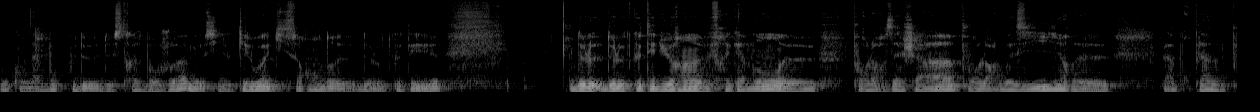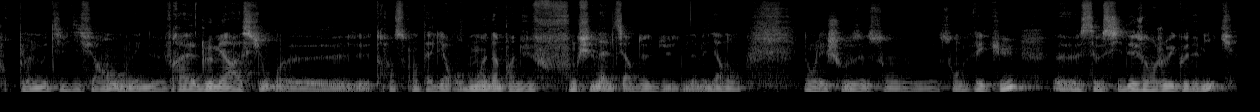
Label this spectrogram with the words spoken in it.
Donc on a beaucoup de, Strasbourgeois, mais aussi de Quélois qui se rendent de l'autre côté, de l'autre côté du Rhin euh, fréquemment euh, pour leurs achats, pour leurs loisirs, euh, pour, plein, de motifs différents. On a une vraie agglomération euh, transfrontalière, au moins d'un point de vue fonctionnel, c'est-à-dire de, la manière dont, les choses sont, vécues. C'est aussi des enjeux économiques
